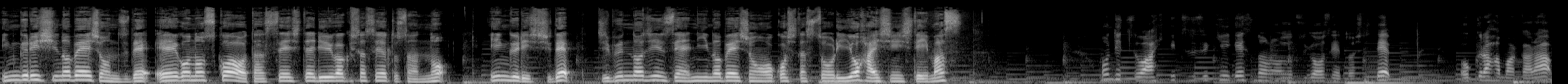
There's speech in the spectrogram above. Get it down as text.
English Innovations で英語のスコアを達成して留学した生徒さんの English で自分の人生にイノベーションを起こしたストーリーを配信しています本日は引き続きゲストの卒業生としてオクラハマから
